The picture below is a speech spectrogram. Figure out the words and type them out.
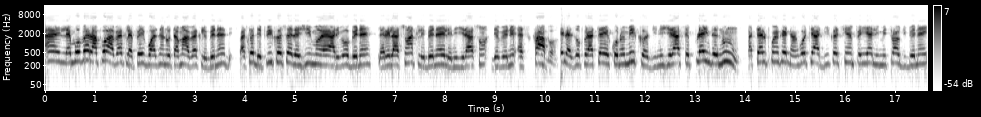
Hein, les mauvais rapports avec les pays voisins, notamment avec le Bénin, parce que depuis que ce régime est arrivé au Bénin, les relations entre le Bénin et le Nigeria sont devenues escraves. Et les opérateurs économiques du Nigeria se plaignent de nous, à tel point que Dangote a dit que si un pays est limitrophe du Bénin,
